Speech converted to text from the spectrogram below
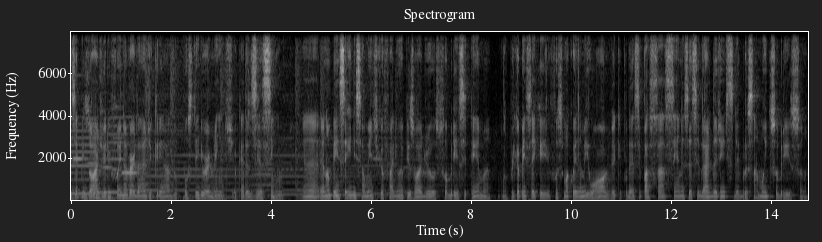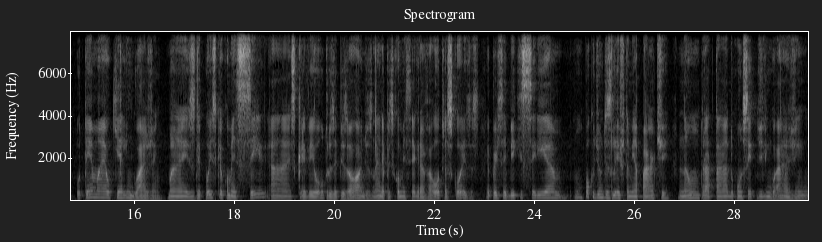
Esse episódio ele foi na verdade criado posteriormente. Eu quero dizer assim, é, eu não pensei inicialmente que eu faria um episódio sobre esse tema porque eu pensei que fosse uma coisa meio óbvia, que pudesse passar sem a necessidade da gente se debruçar muito sobre isso. Né? O tema é o que é linguagem, mas depois que eu comecei a escrever outros episódios, né, depois que comecei a gravar outras coisas, eu percebi que seria um pouco de um desleixo da minha parte não tratar do conceito de linguagem,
